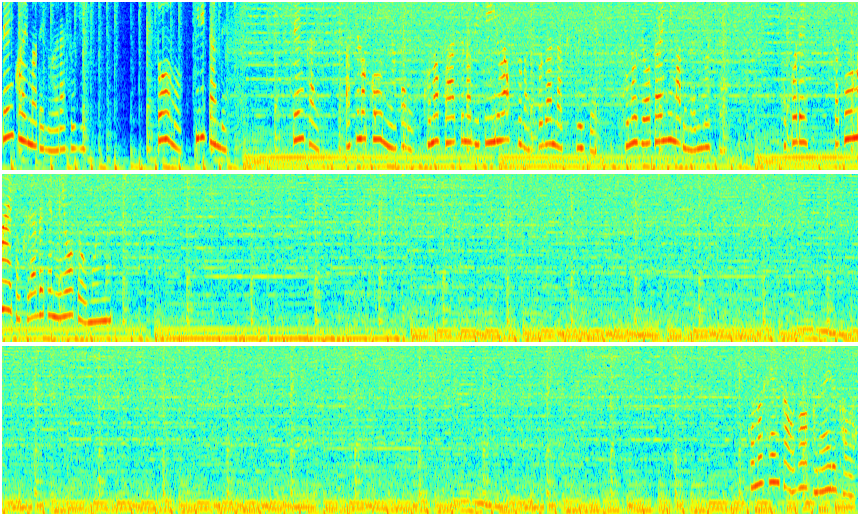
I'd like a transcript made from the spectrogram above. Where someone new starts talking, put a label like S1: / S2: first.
S1: 前回までのあらすじ。どうも、キリタンです。前回、足の甲に当たるこのパーツのディティールアップが一段落ついて、この状態にまでなりました。ここで、加工前と比べてみようと思います。この変化をどう捉えるかは、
